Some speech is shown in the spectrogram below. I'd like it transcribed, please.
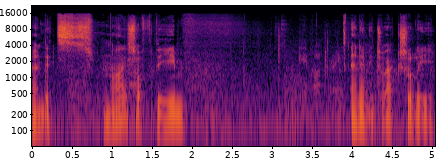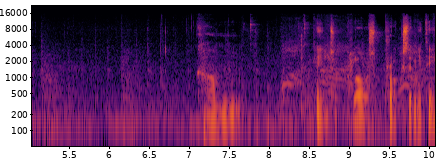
And it's nice of the enemy to actually come into close proximity.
